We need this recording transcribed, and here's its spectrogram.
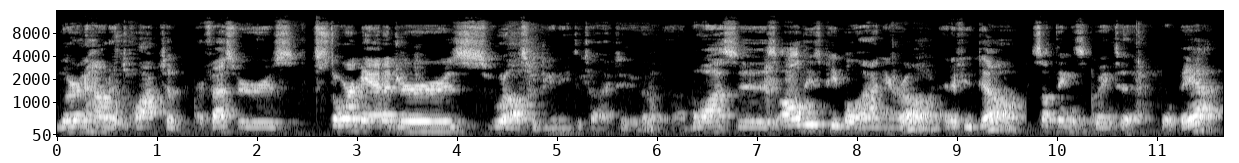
learn how to talk to professors, store managers. Who else would you need to talk to? Uh, bosses, all these people on your own. And if you don't, something's going to go bad.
